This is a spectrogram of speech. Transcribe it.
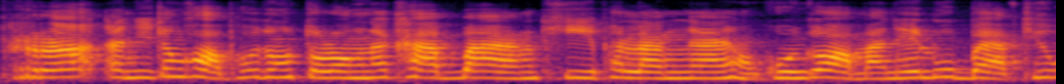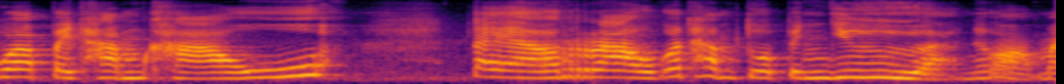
เพราะอันนี้ต้องขอพูดตรงๆนะคะ บางทีพลังงานของคุณก็ออกมาในรูปแบบที่ว่าไปทำเขา แต่เราก็ทำตัวเป็นเหยื่อนึกออกไหม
